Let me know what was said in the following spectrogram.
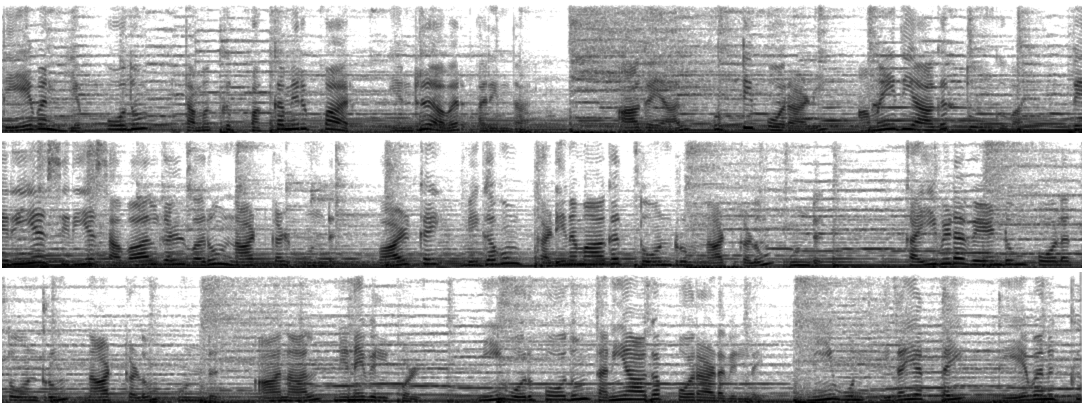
தேவன் எப்போதும் தமக்கு பக்கமிருப்பார் என்று அவர் அறிந்தார். ஆகையால் குட்டி போராளி அமைதியாக தூங்குவார். பெரிய சிறிய சவால்கள் வரும் நாட்கள் உண்டு. வாழ்க்கை மிகவும் கடினமாக தோன்றும் நாட்களும் உண்டு. கைவிட வேண்டும் போல தோன்றும் நாட்களும் உண்டு. ஆனால் நினைவில் கொள் நீ ஒருபோதும் தனியாக போராடவில்லை. நீ உன் இதயத்தை தேவனுக்கு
